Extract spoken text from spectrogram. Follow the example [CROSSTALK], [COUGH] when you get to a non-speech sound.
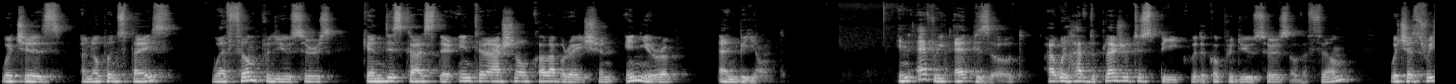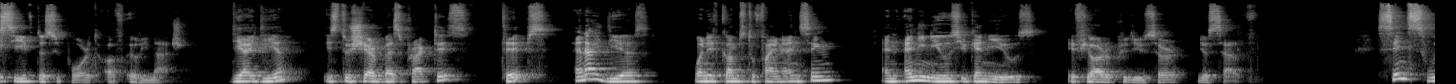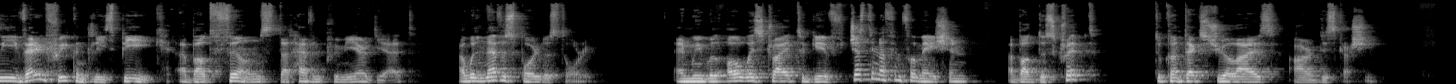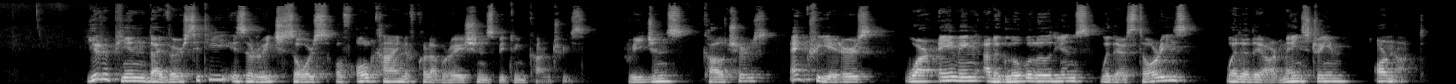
which is an open space where film producers can discuss their international collaboration in Europe and beyond. In every episode, I will have the pleasure to speak with the co-producers of a film which has received the support of Eurimages. The idea is to share best practice, tips, and ideas when it comes to financing and any news you can use if you are a producer yourself. Since we very frequently speak about films that haven't premiered yet, I will never spoil the story. And we will always try to give just enough information about the script to contextualize our discussion. European diversity is a rich source of all kind of collaborations between countries, regions, cultures, and creators who are aiming at a global audience with their stories, whether they are mainstream or not.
